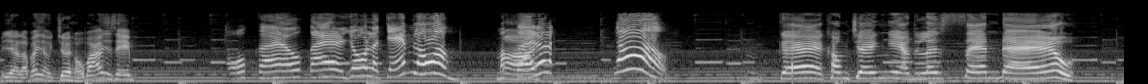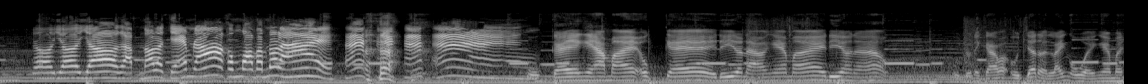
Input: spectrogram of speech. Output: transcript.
Bây giờ là bắt đầu chơi hổ báo cho xem. Ok ok Vô là chém luôn. Mặc kệ đó là Ok, không chơi nghèo thì lên sen đều. Giờ giờ giờ gặp nó là chém đó Không quan tâm nó ha. Ok anh em ơi, ok Đi đâu nào anh em ơi, đi đâu nào. Ui chỗ này cao quá, ui chết rồi, lấy ngủ rồi anh em ơi.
